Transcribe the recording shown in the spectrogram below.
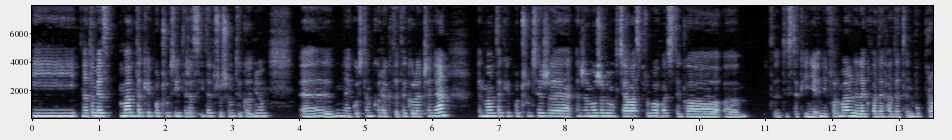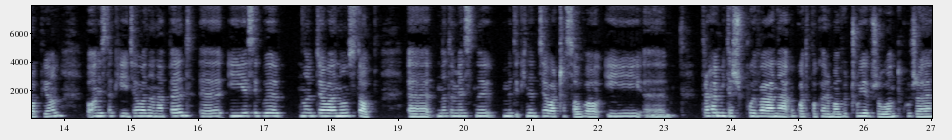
I natomiast mam takie poczucie, i teraz idę w przyszłym tygodniu na jakąś tam korektę tego leczenia. Mam takie poczucie, że, że może bym chciała spróbować tego to jest taki nieformalny lek w ADHD, ten bupropion, bo on jest taki, działa na napęd i jest jakby, no działa non-stop. Natomiast no, medykinet działa czasowo i trochę mi też wpływa na układ pokarmowy. Czuję w żołądku, że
